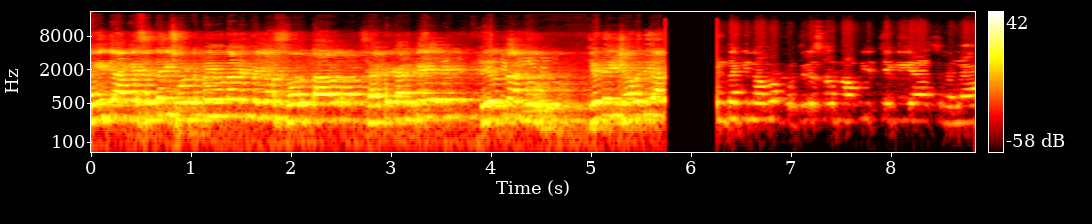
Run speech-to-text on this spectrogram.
ਅਸੀਂ ਜਾ ਕੇ ਸਿੱਧਾ ਹੀ ਛੁੱਟ ਪਏ ਉਹਨਾਂ ਨੇ ਪਹਿਲਾਂ ਸੁਰ ਤਾਲ ਸੈੱਟ ਕਰਕੇ। ਫਿਰ ਤੁਹਾਨੂੰ ਜਿਹੜੇ ਸ਼ਬਦ ਦਾ ਕੀ ਨਾਮ ਹੈ ਗੁਰਦੁਆਰਾ ਸਾਹਿਬ ਨਾਮ ਵੀ ਇੱਥੇ ਕੀ ਹੈ ਸਲਾਨਾ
